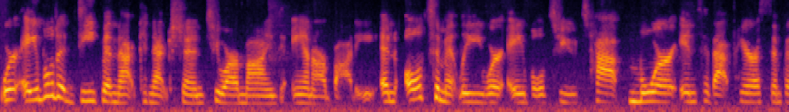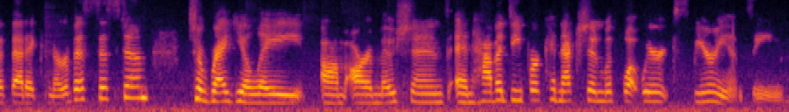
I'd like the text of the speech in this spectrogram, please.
we're able to deepen that connection to our mind and our body. And ultimately, we're able to tap more into that parasympathetic nervous system to regulate um, our emotions and have a deeper connection with what we're experiencing.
